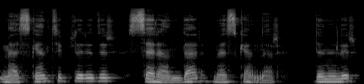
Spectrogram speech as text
mesken tipleridir. Serender meskenler denilir.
